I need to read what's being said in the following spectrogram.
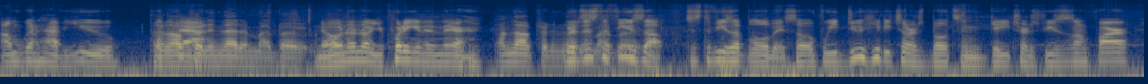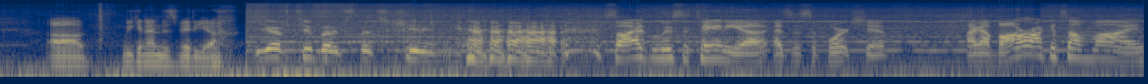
I'm gonna have you put I'm not that. putting that in my boat. No, no, no. You're putting it in there. I'm not putting that But in just my to fuse boat. up, just to fuse up a little bit. So if we do hit each other's boats and get each other's fuses on fire, uh, we can end this video. You have two boats. That's cheating. so I have Lusitania as a support ship, I got bottle rockets on mine.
